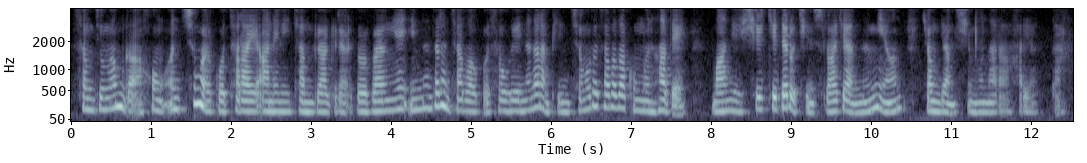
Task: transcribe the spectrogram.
성중엄과 홍은충을 고찰하여 아내니 전교하기를 노방에 있는 자는 잡아오고 서울에 있는 자는 빈청으로 잡아다 공문하되 만일 실지대로 진술하지 않으면 형장 신문하라 하였다.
